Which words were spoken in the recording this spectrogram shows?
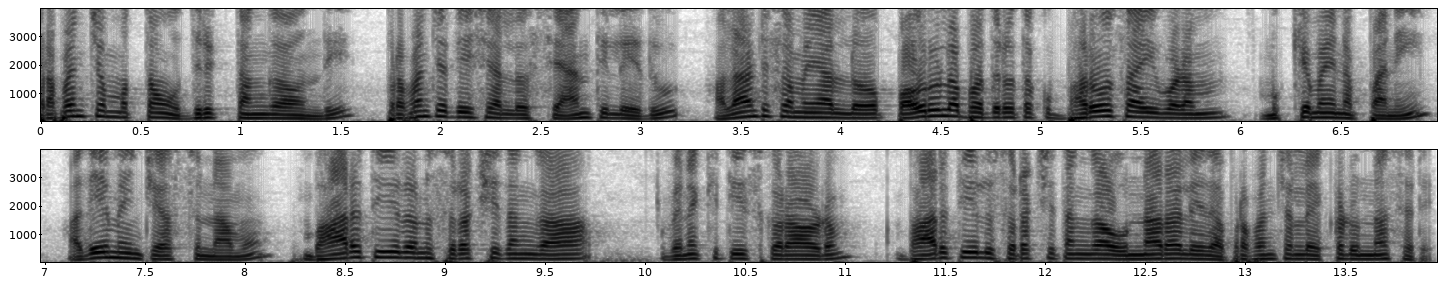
ప్రపంచం మొత్తం ఉద్రిక్తంగా ఉంది. ప్రపంచ దేశాల్లో శాంతి లేదు. అలాంటి సమయాల్లో పౌరుల భద్రతకు భరోసా ఇవ్వడం ముఖ్యమైన పని. అదే మేము చేస్తున్నాము. భారతీయులను సురక్షితంగా వెనక్కి తీసుకురావడం. భారతీయులు సురక్షితంగా ఉన్నారా లేదా ప్రపంచంలో ఎక్కడున్నా సరే.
